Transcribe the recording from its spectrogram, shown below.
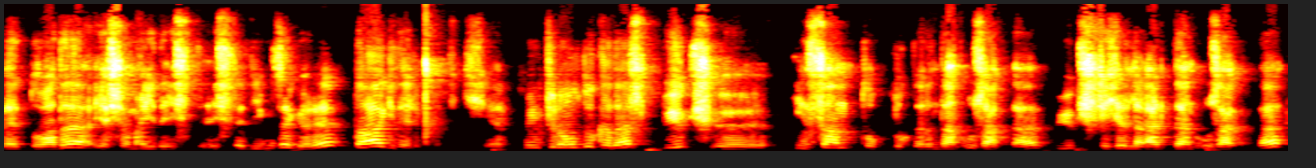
ve doğada yaşamayı da istediğimize göre dağa gidelim dedik. Mümkün olduğu kadar büyük e, insan topluluklarından uzakta, büyük şehirlerden uzakta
